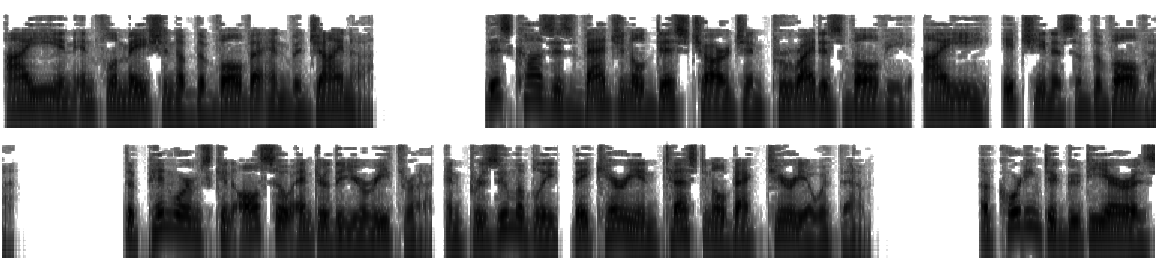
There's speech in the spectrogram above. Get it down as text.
i.e. an inflammation of the vulva and vagina. This causes vaginal discharge and pruritus vulvae, i.e., itchiness of the vulva. The pinworms can also enter the urethra, and presumably, they carry intestinal bacteria with them. According to Gutierrez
